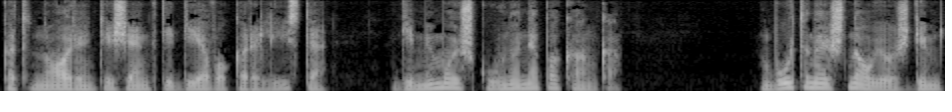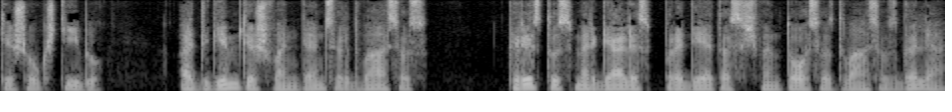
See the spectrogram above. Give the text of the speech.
kad norint įžengti Dievo karalystę, gimimo iš kūno nepakanka. Būtina iš naujo užgimti iš aukštybių, atgimti iš vandens ir dvasios. Kristus mergelis pradėtas šventosios dvasios gale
